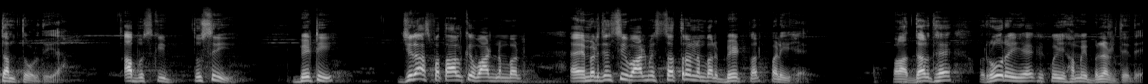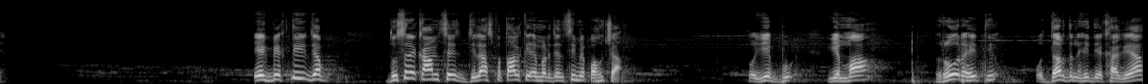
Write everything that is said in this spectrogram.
दम तोड़ दिया। अब उसकी दूसरी बेटी जिला अस्पताल के वार्ड नंबर इमरजेंसी वार्ड में सत्रह नंबर बेड पर पड़ी है। बड़ा दर्द है, रो रही है कि कोई हमें ब्लड दे दे। एक व्यक्ति जब दूसरे काम से जिला अस्पताल के इमरजेंसी में पहुँचा तो ये ये माँ रो रही थी, वो दर्द नहीं देखा गया,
